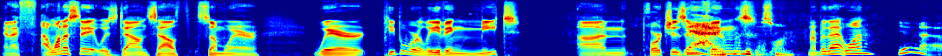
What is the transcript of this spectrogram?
And I I want to say it was down south somewhere where people were leaving meat on porches and I remember things. this one. Remember that one? Yeah.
